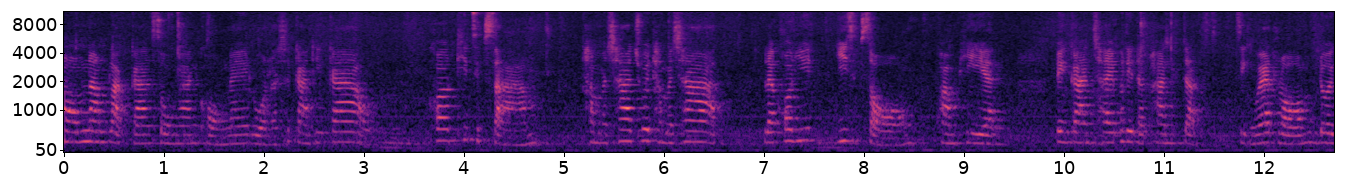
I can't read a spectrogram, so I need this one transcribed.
น้อมนำหลักการทรงงานของในหลวงรัชกาลที่ 9 ข้อที่ 13 ธรรมชาติช่วยธรรมชาติ และข้อที่ 22 ความเพียร เป็นการใช้ผลิตภัณฑ์จากสิ่งแวดล้อม โดย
